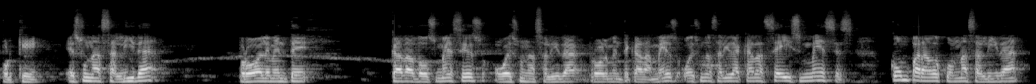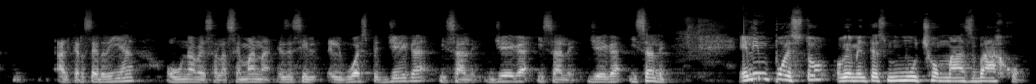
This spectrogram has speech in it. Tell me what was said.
porque es una salida probablemente cada dos meses o es una salida probablemente cada mes o es una salida cada seis meses comparado con una salida al tercer día o una vez a la semana. Es decir, el huésped llega y sale, llega y sale, llega y sale. El impuesto obviamente es mucho más bajo,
